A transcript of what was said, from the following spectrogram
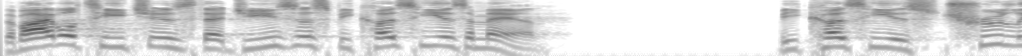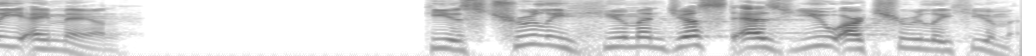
the Bible teaches that Jesus, because he is a man, because he is truly a man, He is truly human just as you are truly human.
